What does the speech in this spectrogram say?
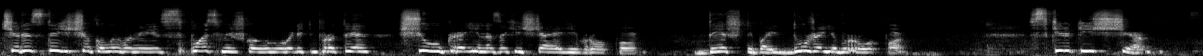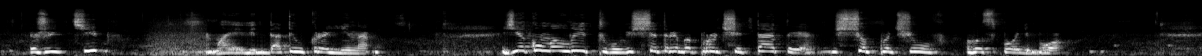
через те, що коли вони з посмішкою говорять про те, що Україна захищає Європу. Де ж ти байдужа Європа? Скільки ще життів має віддати Україна? Яку молитву ще треба прочитати, щоб почув Господь Бог?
